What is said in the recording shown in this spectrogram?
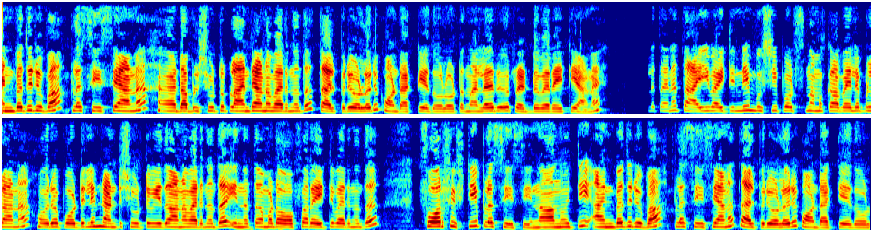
അൻപത് രൂപ പ്ലസ് സി സി ആണ്. ഡബിൾ ഷൂട്ട് പ്ലാന്റ് ആണ് വരുന്നത്. താല്പര്യമുള്ളവർ കോൺടാക്ട് ചെയ്തോളൂ കേട്ടോ. നല്ലൊരു റെഡ് വെറൈറ്റി ആണ്. അതുപോലെ തന്നെ തായ് വൈറ്റിന്റെയും ബുഷി പോട്ട്സ് നമുക്ക് അവൈലബിൾ ആണ്. ഓരോ പോട്ടിലും രണ്ട് ഷൂട്ട് വീതമാണ് വരുന്നത്. ഇന്നത്തെ നമ്മുടെ ഓഫർ റേറ്റ് വരുന്നത് four fifty plus C C നാനൂറ്റി അൻപത് രൂപ പ്ലസ് സി സി ആണ് താല്പര്യമുള്ളവർ കോൺടാക്ട് ചെയ്തോളൂ.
